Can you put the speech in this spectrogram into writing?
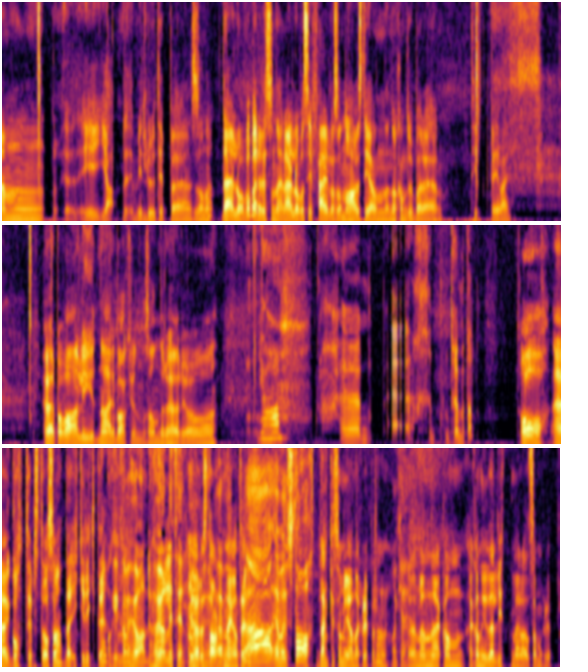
um, Ja, vil du tippe, Susanne? Det er lov å bare resonnere. Det er lov å si feil også. Nå har jo Stian Nå kan du bare tippe i vei. Hør på hva lydene er i bakgrunnen og sånn. Dere hører jo Ja eh, Drømmefall. Å, eh, godt tips det også. Det er ikke riktig. Ok, Kan vi høre, høre litt til? Vi hører starten en gang til. Ja, jeg må starten. Det er ikke så mye igjen av klipper, skjønner du. Okay. Eh, Men jeg kan, jeg kan gi deg litt mer av samme klipp.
